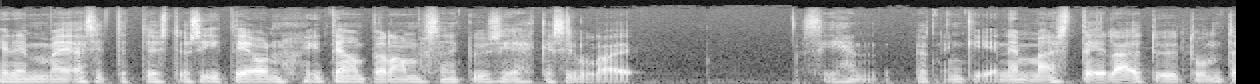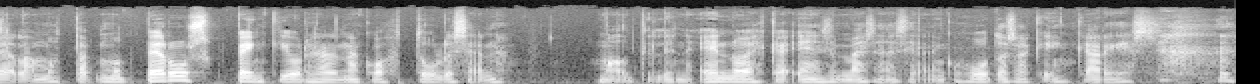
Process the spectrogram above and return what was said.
enemmän. Ja sitten tietysti jos itse on, ite on pelaamassa, niin kyllä ehkä sillä siihen jotenkin enemmän sitten eläytyy tunteella, mutta, mutta peruspenkkiurheilijana kohtuullisen maltillinen. En ole ehkä ensimmäisenä siellä niin huutosakin kärjessä.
